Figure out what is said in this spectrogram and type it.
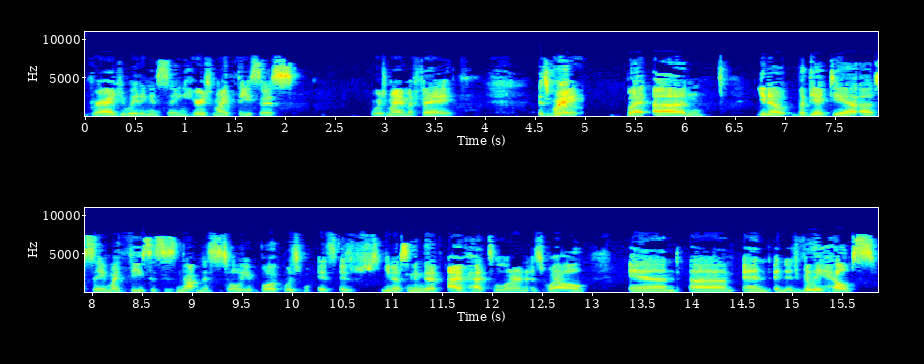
graduating and saying, "Here's my thesis, where's my MFA," is great. But um, you know, but the idea of saying my thesis is not necessarily a book was is, is you know something that I've had to learn as well, and um, and and it really helps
